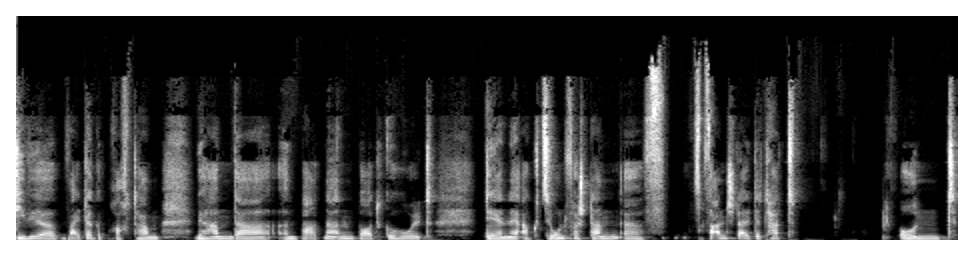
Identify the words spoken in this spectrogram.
die wir weitergebracht haben. Wir haben da einen Partner an Bord geholt, der eine Auktion verstand, äh, veranstaltet hat und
